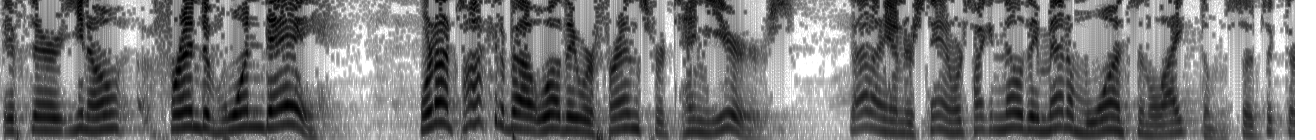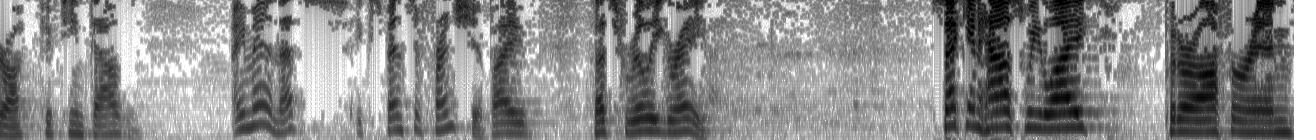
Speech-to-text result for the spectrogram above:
If they're, you know, friend of one day. We're not talking about, well, they were friends for 10 years. That I understand. We're talking, no, they met them once and liked them, so it took their 15000 Amen. That's expensive friendship. I, that's really great. Second house we liked, put our offer in.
